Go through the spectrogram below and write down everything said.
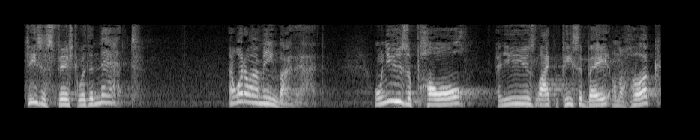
Jesus fished with a net. Now, what do I mean by that? When you use a pole and you use like a piece of bait on a hook,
